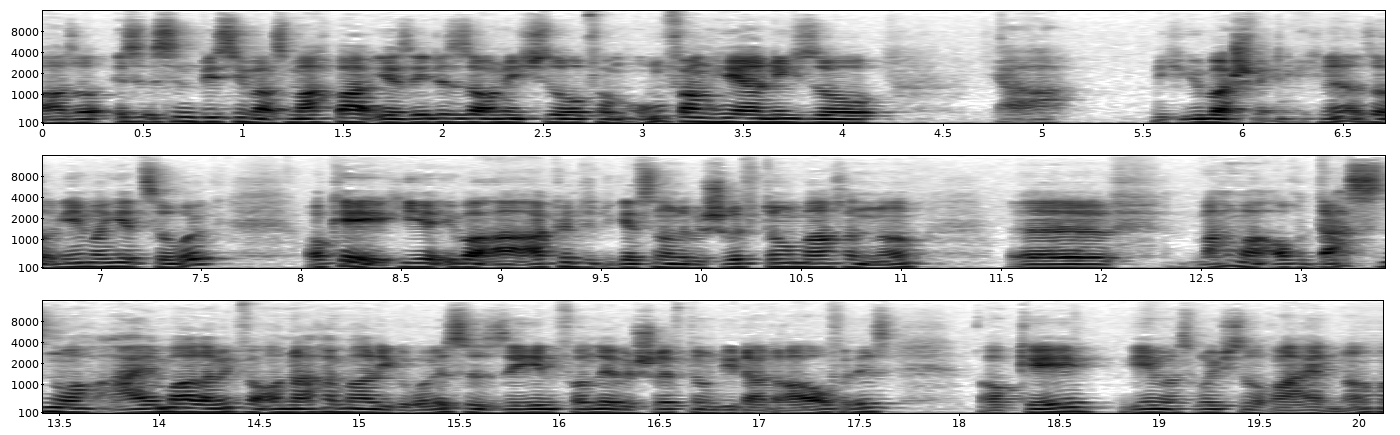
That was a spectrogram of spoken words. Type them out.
Also es ist ein bisschen was machbar. Ihr seht, es ist auch nicht so vom Umfang her nicht so, ja, nicht überschwänglich. Ne? So, gehen wir hier zurück. Okay, hier über AA könntet ihr jetzt noch eine Beschriftung machen. Ne? Äh, machen wir auch das noch einmal, damit wir auch nachher mal die Größe sehen von der Beschriftung, die da drauf ist. Okay, gehen wir es ruhig so rein. Ne?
